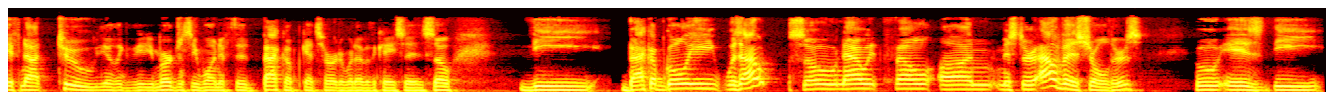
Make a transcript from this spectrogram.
if not two, you know, like the emergency one if the backup gets hurt or whatever the case is. So the backup goalie was out, so now it fell on Mr. Alves' shoulders, who is the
